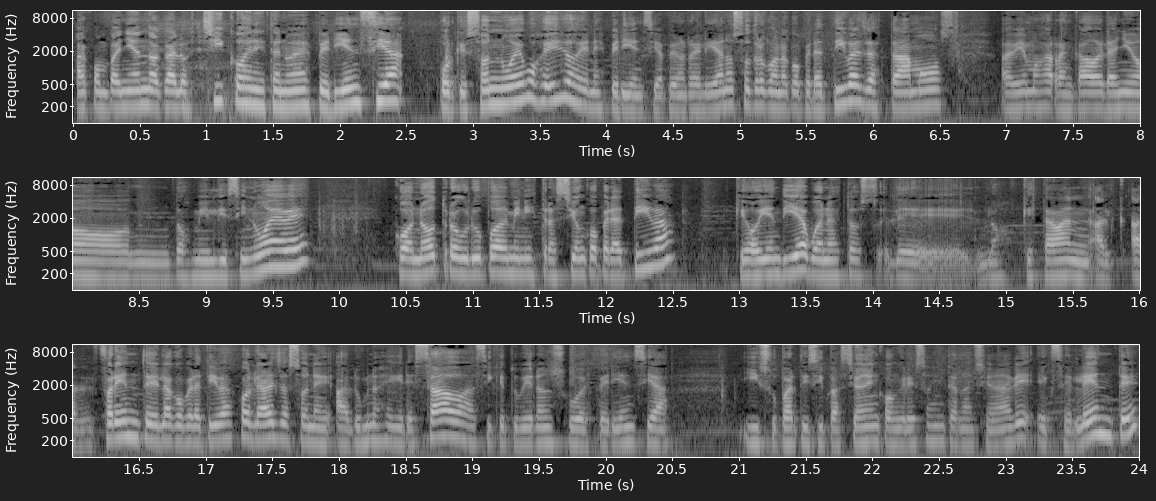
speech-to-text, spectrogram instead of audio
acompañando acá a los chicos en esta nueva experiencia, porque son nuevos ellos en experiencia, pero en realidad nosotros con la cooperativa ya estamos, habíamos arrancado el año mm, 2019 con otro grupo de administración cooperativa, que hoy en día, bueno, estos, le- los que estaban al, al frente de la cooperativa escolar ya son eh, alumnos egresados, así que tuvieron su experiencia y su participación en congresos internacionales excelente.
